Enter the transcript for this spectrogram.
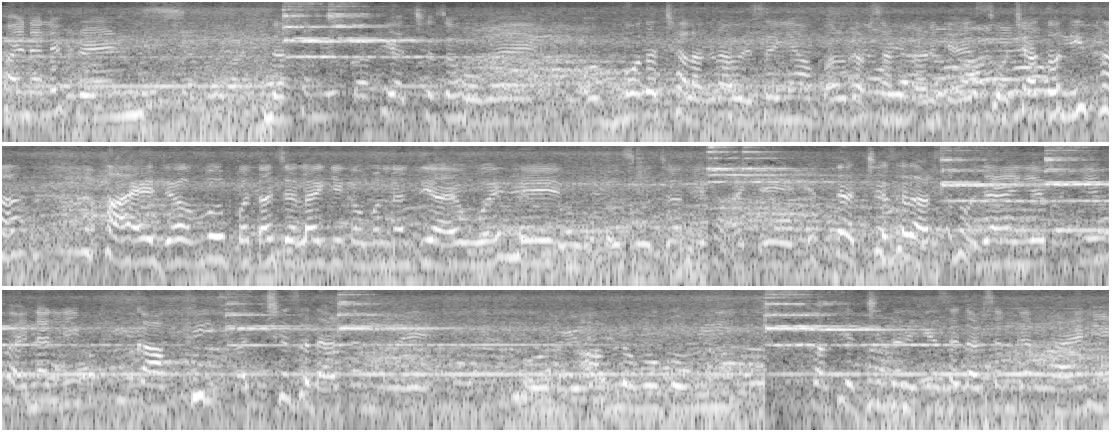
फाइनली फ्रेंड्स दर्शन भी काफ़ी अच्छे से हो गए और बहुत अच्छा लग रहा है वैसे यहाँ पर दर्शन करके। सोचा तो नहीं था। आए जब पता चला कि कमलनाथ जी आए हुए हैं तो सोचा नहीं था कि इतने अच्छे से दर्शन हो जाएँगे बाकी फाइनली काफ़ी अच्छे से दर्शन हुए और आप लोगों को भी काफ़ी अच्छे तरीके से दर्शन करवाए हैं।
